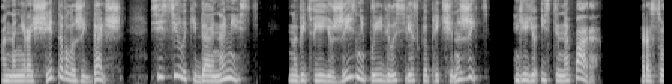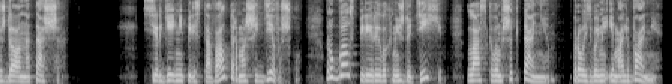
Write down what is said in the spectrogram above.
Она не рассчитывала жить дальше, все силы кидая на месть. Но ведь в ее жизни появилась веская причина жить. Ее истинная пара. Рассуждала Наташа. Сергей не переставал тормошить девушку, ругал в перерывах между тихим, ласковым шептанием, просьбами и мольбами.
